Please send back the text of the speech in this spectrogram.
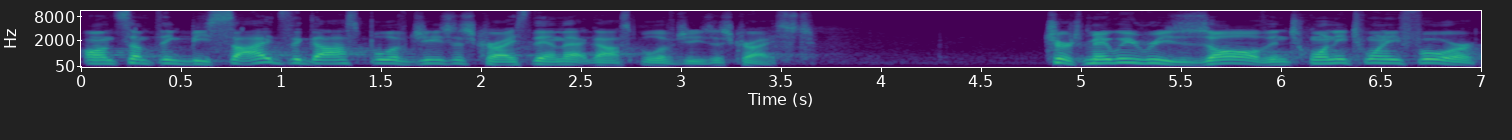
on something besides the gospel of Jesus Christ than that gospel of Jesus Christ. Church, may we resolve in 2024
